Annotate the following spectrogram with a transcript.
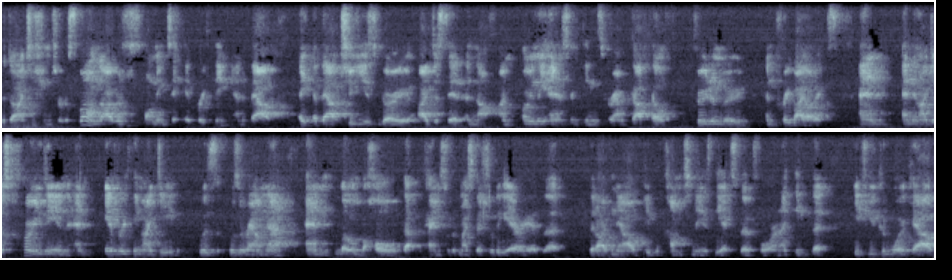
the dietitian to respond. I was responding to everything, and about about two years ago, I just said enough. I'm only answering things around gut health, food and mood, and prebiotics. And and then I just honed in, and everything I did was was around that. And lo and behold, that became sort of my specialty area that that I've now people come to me as the expert for. And I think that if you can work out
